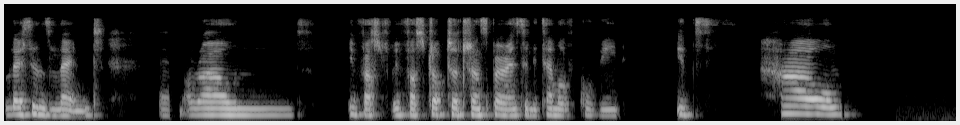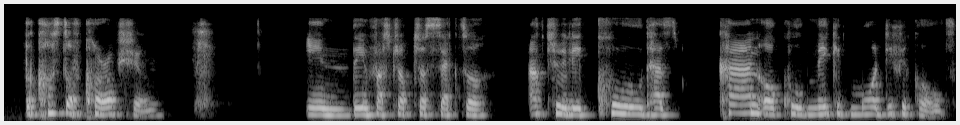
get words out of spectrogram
lessons learned um, around infra- infrastructure transparency in the time of COVID, it's how the cost of corruption in the infrastructure sector actually could has can or could make it more difficult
